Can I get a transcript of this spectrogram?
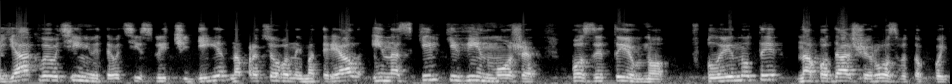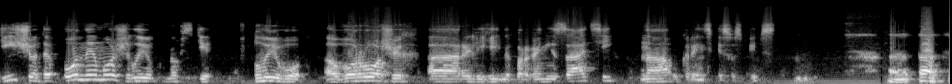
Як ви оцінюєте оці слідчі дії, напрацьований матеріал, і наскільки він може позитивно вплинути на подальший розвиток подій щодо унеможливості впливу е, ворожих е, релігійних організацій на українське суспільство? Е, Так,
